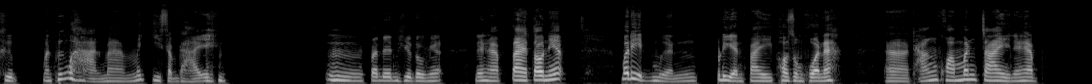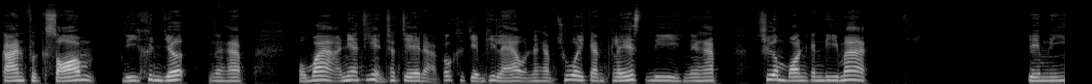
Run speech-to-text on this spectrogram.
คือมันเพิ่งผ่านมาไม่กี่สัปดาห์เอง อืม ประเด็นคือตรงเนี้ยนะครับ แต่ตอนเนี้ยมาดิดเหมือนเปลี่ยนไปพอสมควรนะ ทั้งความมั่นใจนะครับ การฝึกซ้อมดีขึ้นเยอะนะครับ ผมว่าอันเนี้ยที่เห็นชัดเจนอะก็คือเกมที่แล้วนะครับ ช่วยกันเพลสดีนะครับ เชื่อมบอลกันดีมาก เกมนี้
